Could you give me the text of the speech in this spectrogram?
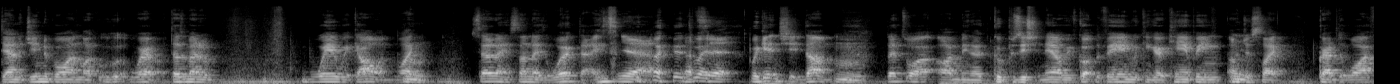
down to Jindabyne, like wherever. It doesn't matter where we're going. Like Mm. Saturday and Sundays are work days. Yeah, Like, that's we're, it. We're getting shit done. Mm. That's why I'm in a good position now. We've got the van. We can go camping. I'm Mm. just like grab the wife.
